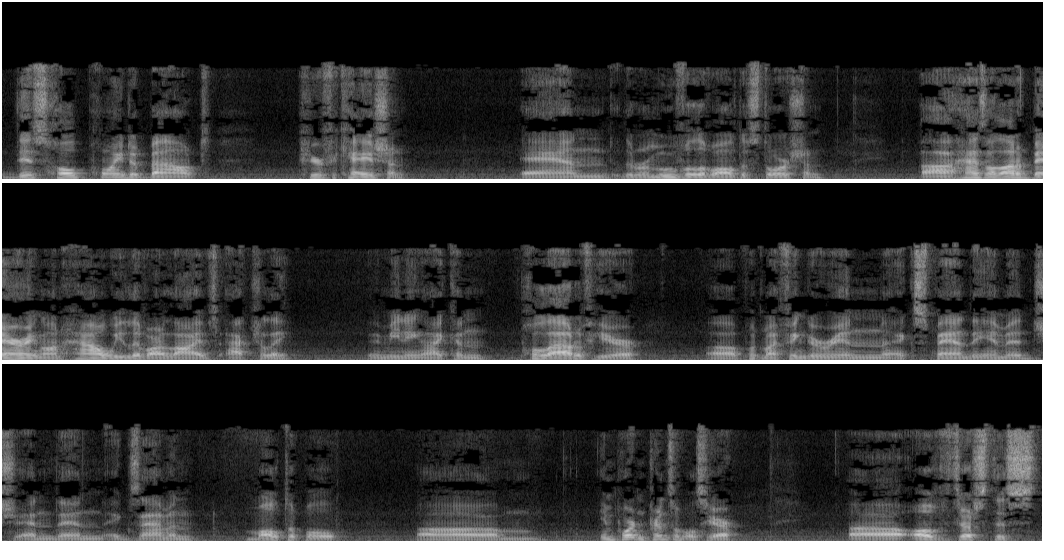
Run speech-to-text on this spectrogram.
this whole point about purification and the removal of all distortion uh, has a lot of bearing on how we live our lives actually. Meaning, I can pull out of here, uh, put my finger in, expand the image, and then examine multiple um, important principles here uh, of just this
